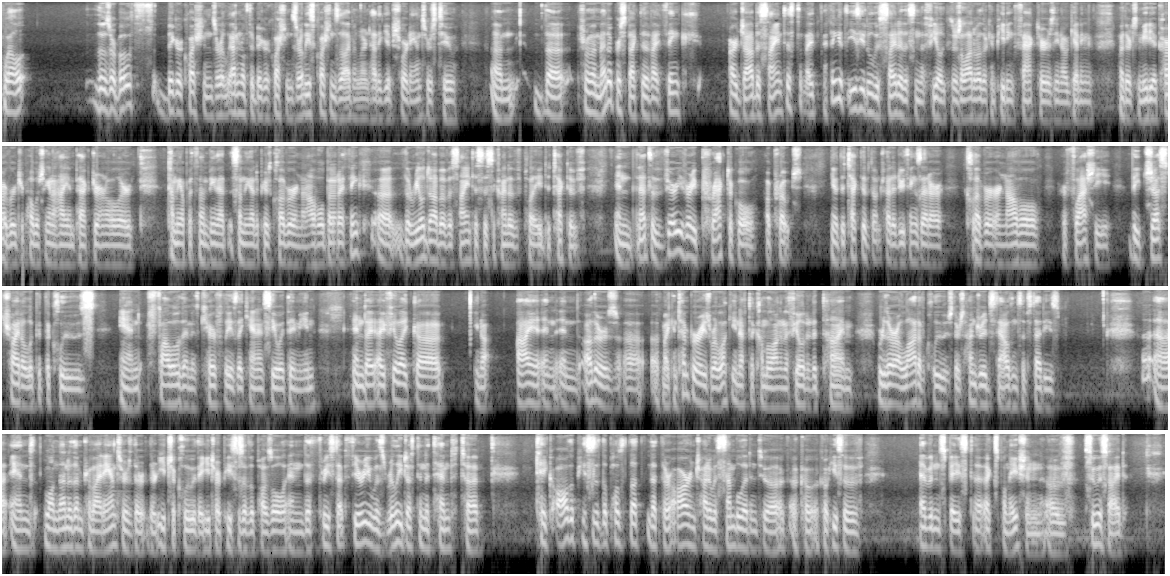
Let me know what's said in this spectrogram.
Well, those are both bigger questions, or I don't know if they're bigger questions, or at least questions that I haven't learned how to give short answers to. Um, the from a meta perspective, I think our job as scientists, and I, I think it's easy to lose sight of this in the field because there's a lot of other competing factors. You know, getting whether it's media coverage or publishing in a high impact journal or coming up with something that something that appears clever or novel. But I think uh, the real job of a scientist is to kind of play detective, and that's a very very practical approach. You know, detectives don't try to do things that are clever or novel or flashy. They just try to look at the clues and follow them as carefully as they can and see what they mean. And I, I feel like uh, you know I and, and others uh, of my contemporaries were lucky enough to come along in the field at a time where there are a lot of clues. There's hundreds, thousands of studies. Uh, and while none of them provide answers, they're, they're each a clue. They each are pieces of the puzzle. And the three step theory was really just an attempt to take all the pieces of the puzzle that, that there are and try to assemble it into a, a, co- a cohesive, evidence based uh, explanation of suicide.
